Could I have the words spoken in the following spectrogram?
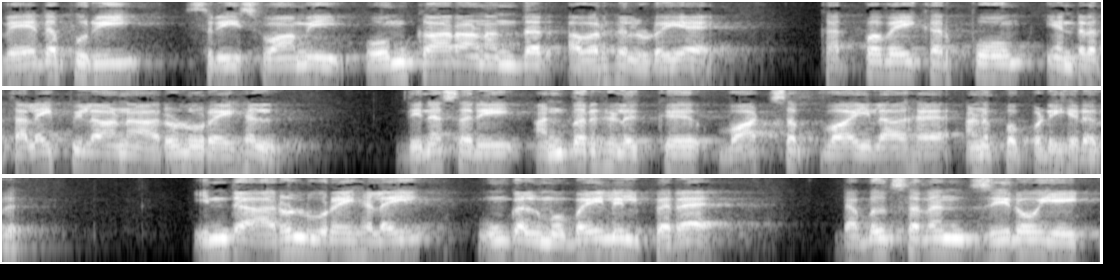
வேதபுரி ஸ்ரீ சுவாமி ஓம்காரானந்தர் அவர்களுடைய கற்பவை கற்போம் என்ற தலைப்பிலான அருளுரைகள் தினசரி அன்பர்களுக்கு வாட்ஸ்அப் வாயிலாக அனுப்பப்படுகிறது. இந்த அருள் உரைகளை உங்கள் மொபைலில் பெற double seven zero eight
